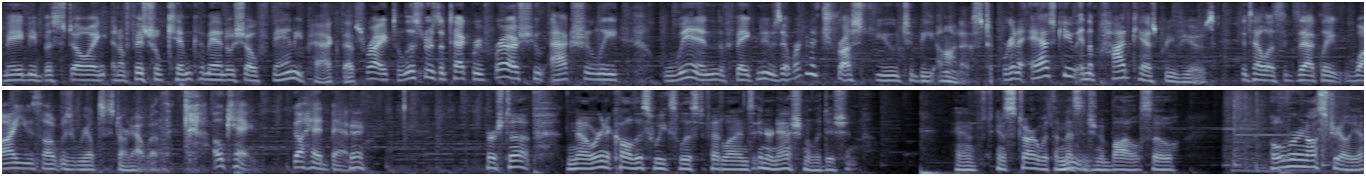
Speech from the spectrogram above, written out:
maybe bestowing an official Kim Komando Show fanny pack. That's right, to listeners of Tech Refresh who actually win the fake news that we're going to trust you to be honest. We're going to ask you in the podcast reviews to tell us exactly why you thought it was real to start out with. Okay, go ahead, Ben. Okay. First up, now we're going to call this week's list of headlines International Edition. And I'm going to start with a hmm. message Ooh. in a bottle. So, over in Australia,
